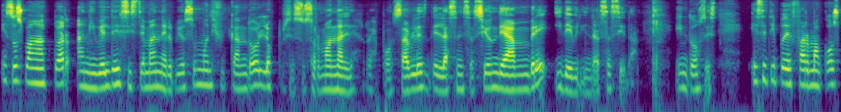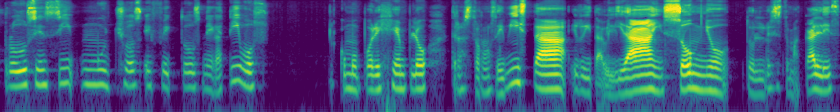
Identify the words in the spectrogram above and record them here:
Estos van a actuar a nivel del sistema nervioso modificando los procesos hormonales responsables de la sensación de hambre y de brindar saciedad. Entonces, este tipo de fármacos producen sí muchos efectos negativos como por ejemplo trastornos de vista, irritabilidad, insomnio, dolores estomacales,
